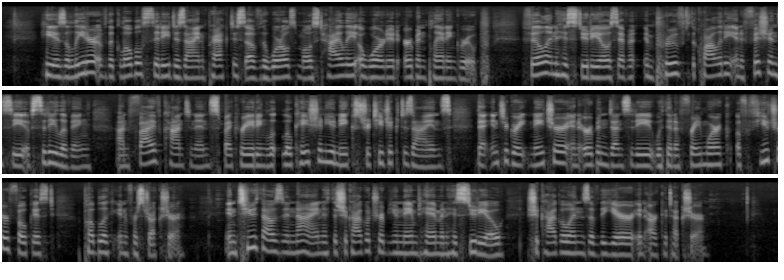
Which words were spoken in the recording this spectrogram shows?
He is a leader of the global city design practice of the world's most highly awarded urban planning group. Phil and his studios have improved the quality and efficiency of city living on five continents by creating lo- location unique strategic designs that integrate nature and urban density within a framework of future focused public infrastructure. In 2009, the Chicago Tribune named him and his studio Chicagoans of the Year in Architecture.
